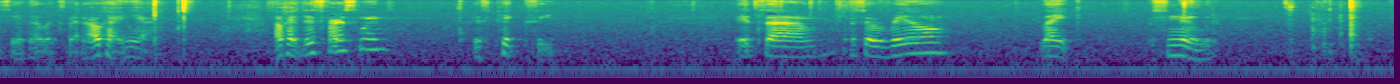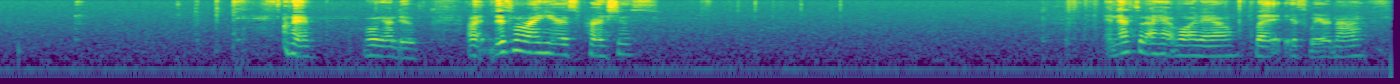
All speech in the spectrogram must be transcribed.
Let's see if that looks better. Okay, yeah. Okay, this first one is Pixie. It's um it's a real like snood. Okay, what we gonna do? Alright, this one right here is Precious. And that's what I have on now, but it's wearing off.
